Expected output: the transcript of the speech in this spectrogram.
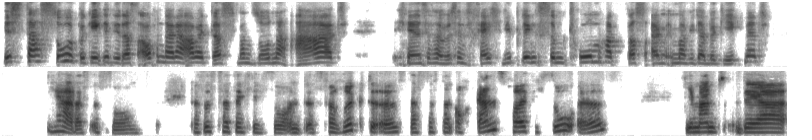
Ist das so? Begegnet dir das auch in deiner Arbeit, dass man so eine Art, ich nenne es jetzt mal ein bisschen frech, Lieblingssymptom hat, was einem immer wieder begegnet? Ja, das ist so. Das ist tatsächlich so. Und das Verrückte ist, dass das dann auch ganz häufig so ist, jemand, der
